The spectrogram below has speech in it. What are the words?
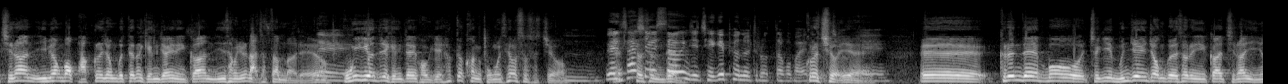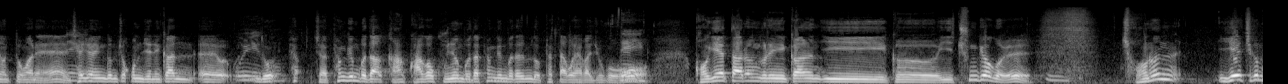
지난 이명박 박근혜 정부 때는 굉장히 그러니까 인상률이 낮았단 말이에요. 네. 공익위원들이 굉장히 거기에 협격한 공을 세웠었었죠. 음. 네? 사실상 이제 재개편을 들었다고 봐야 그렇죠. 되죠. 예. 네. 에, 그런데 뭐 저기 문재인 정부에서 그러니까 지난 2년 동안에 네. 최저임금 조금 지니까 에, 노, 평, 저 평균보다 가, 과거 9년보다 평균보다 좀 높였다고 해가지고 네. 거기에 따른 그러니까 이 그이 그, 충격을 음. 저는 이게 지금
